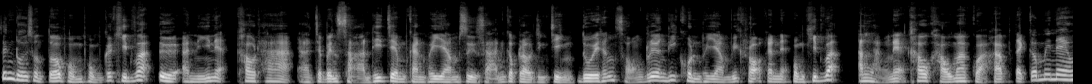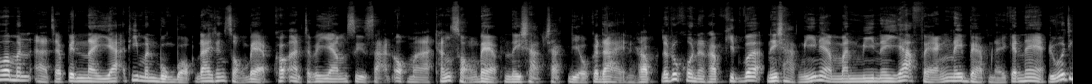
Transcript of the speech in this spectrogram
ซึ่งโดยส่วนตัวผมผมก็คิดว่าเอออันนี้เนี่ยเข้าท่าอาจจะเป็นสารที่เจมส์กันพยายามสื่อสารกับเราจริง ๆ โดยทั้งสองเรื่องที่คนพยายามวิเคราะห์กันเนี่ยผมคิดว่าอันหลังเนี่ยเข้าเขามากกว่าครับ แต่ก็ไม่แน่ว่ามันอาจจะเป็นนัยยะที่มันบ่งบอกได้ทั้งสองแบบ เขาอาจจะพยายามสื่อสารออกมาทั้งสองแบบในฉากฉากเดียวก็ได้นะครับ แล้วทุกคนนะครับคิดว่าในฉากนี้เนี่ยมันมีนัยยะแฝงในแบบไหนกันแน่ หรือว่าจ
